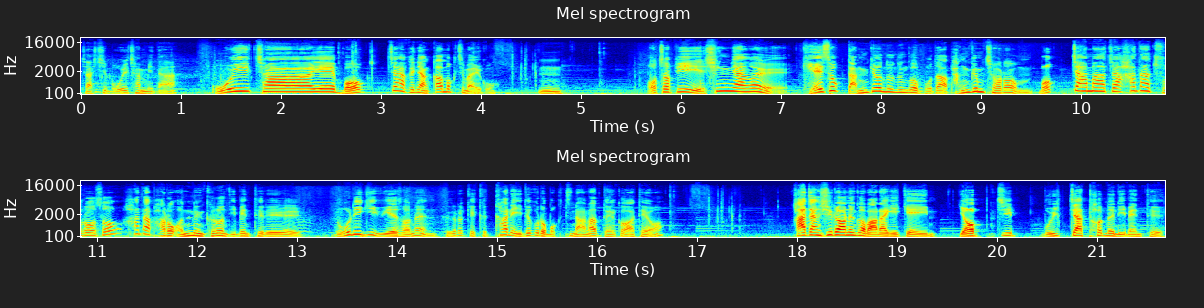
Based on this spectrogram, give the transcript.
자 15일차입니다. 5일차에 먹자 그냥 까먹지 말고 음 어차피 식량을 계속 남겨두는 것보다 방금처럼 먹자마자 하나 줄어서 하나 바로 얻는 그런 이벤트를 노리기 위해서는 그렇게 극한의 이득으로 먹진 않아도 될 것 같아요 가장 싫어하는 거 말하기 게임 옆집 물자 터는 이벤트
